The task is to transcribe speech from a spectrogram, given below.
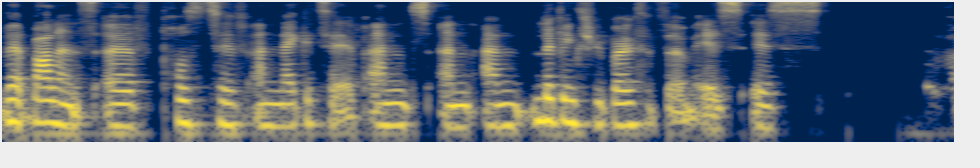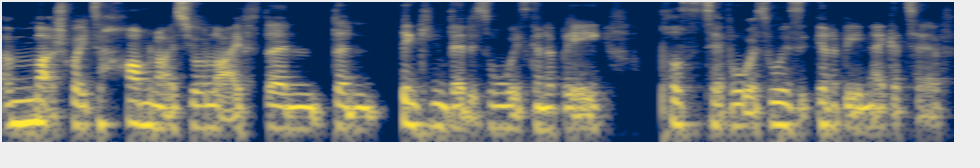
that balance of positive and negative and and and living through both of them is is a much way to harmonize your life than than thinking that it's always going to be positive or it's always going to be negative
